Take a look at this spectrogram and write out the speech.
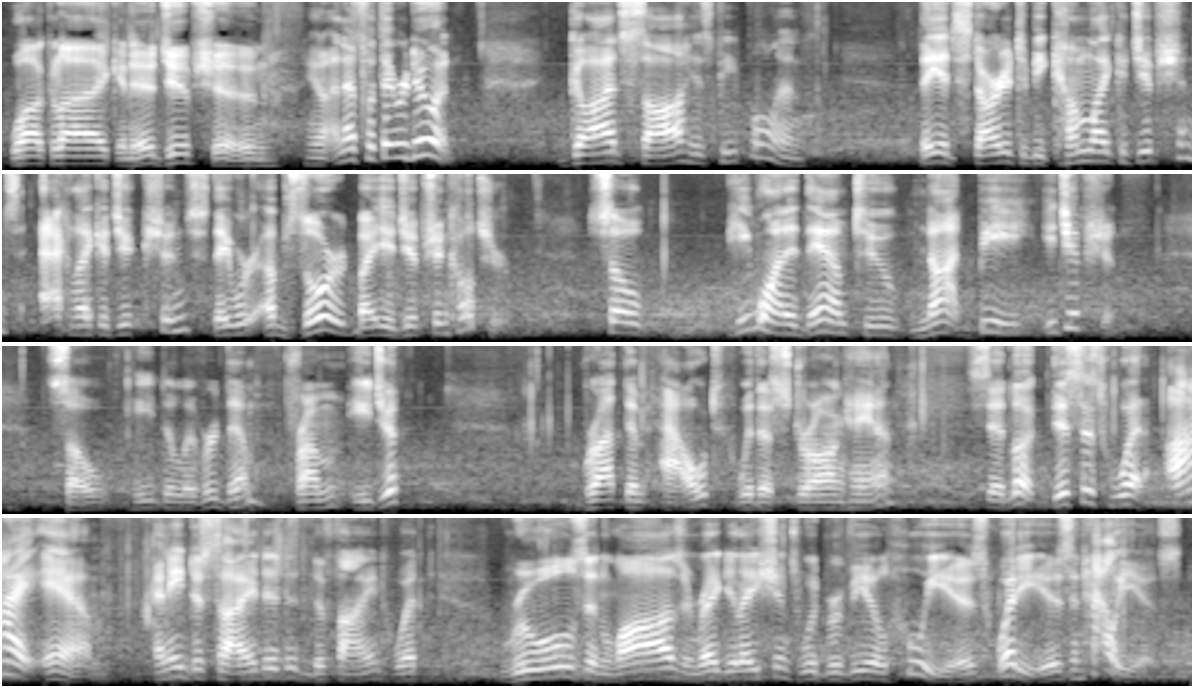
walk like an Egyptian, you know, and that's what they were doing. God saw his people and they had started to become like Egyptians, act like Egyptians. They were absorbed by Egyptian culture. So he wanted them to not be Egyptian. So he delivered them from Egypt, brought them out with a strong hand, said, look, this is what I am. And he decided and defined what rules and laws and regulations would reveal who he is, what he is, and how he is.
